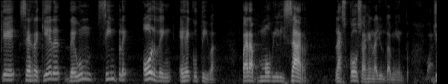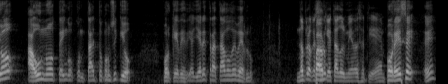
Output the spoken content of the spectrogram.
que se requiere de un simple orden ejecutiva para movilizar las cosas en el ayuntamiento. Yo aún no tengo contacto con Siquio porque desde ayer he tratado de verlo. No, pero que Siquio está durmiendo ese tiempo. Por ese, ¿eh?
